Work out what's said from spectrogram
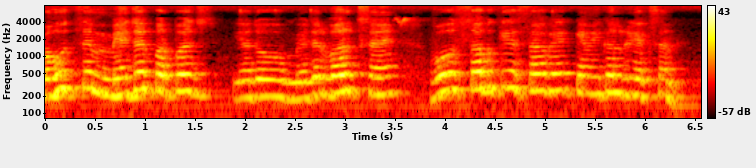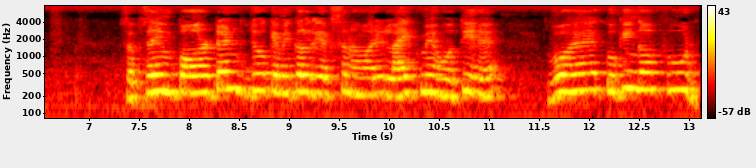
बहुत से मेजर पर्पज या जो मेजर वर्क्स हैं, वो सब के सब एक केमिकल रिएक्शन है। सबसे इंपॉर्टेंट जो केमिकल रिएक्शन हमारी लाइफ में होती है, वो है cooking of food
